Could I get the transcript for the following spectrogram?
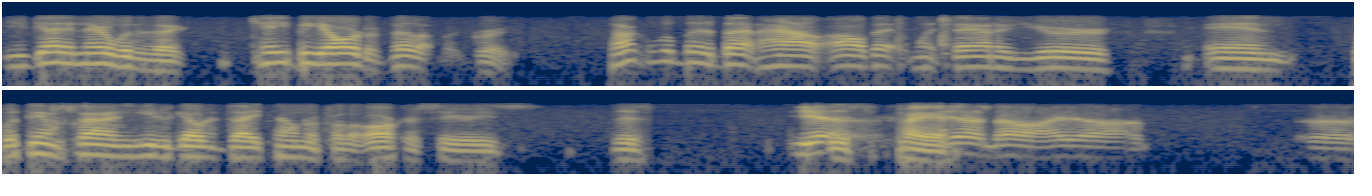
you got in there with the KBR development group. Talk a little bit about how all that went down in your and with them signing you to go to Daytona for the ARCA series this Yeah, this past. yeah, no, I uh, uh,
